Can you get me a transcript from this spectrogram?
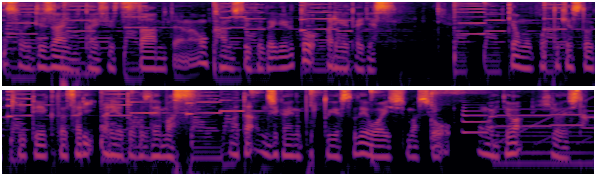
そういうデザインの大切さみたいなのを感じていただけるとありがたいです。今日もポッドキャストを聞いてくださりありがとうございます。また次回のポッドキャストでお会いしましょう。お相手はヒロでした。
